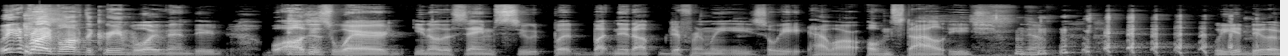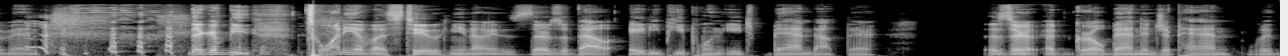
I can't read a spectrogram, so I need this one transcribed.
we could probably pull off the Korean boy band, dude. We'll all just wear, you know, the same suit but button it up differently each, so we have our own style each. You know, we could do it, man. there could be twenty of us too. You know, there's, there's about eighty people in each band out there. Is there a girl band in Japan with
